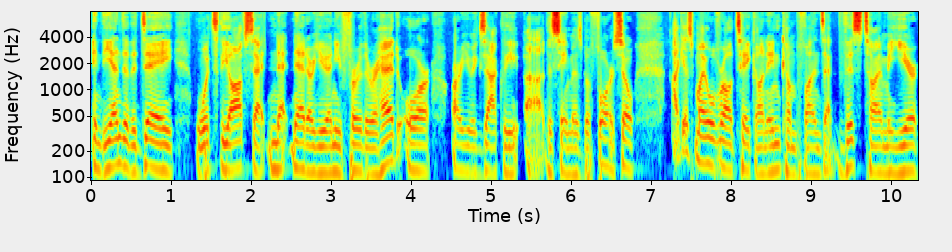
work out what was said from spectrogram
in the end of the day, what's the offset? Net, net, are you any further ahead or are you exactly uh, the same as before? So I guess my overall take on income funds at this time of year,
